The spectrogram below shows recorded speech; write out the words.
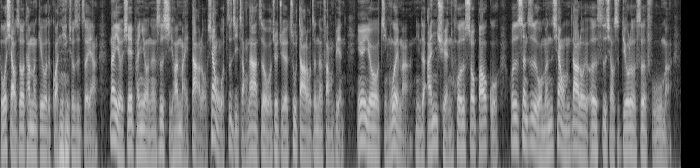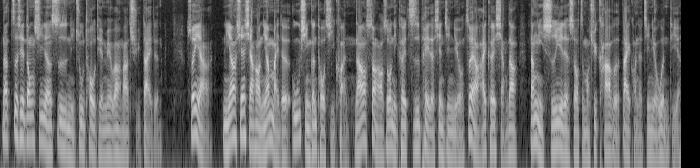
我小时候他们给我的观念就是这样。那有些朋友呢是喜欢买大楼，像我自己长大之后，我就觉得住大楼真的方便，因为有警卫嘛，你的安全，或者收包裹，或者甚至我们像我们大楼有二十四小时丢垃圾服务嘛。那这些东西呢是你住透天没有办法取代的。所以啊，你要先想好你要买的屋型跟头期款，然后算好说你可以支配的现金流，最好还可以想到当你失业的时候怎么去 cover 贷款的金流问题啊。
